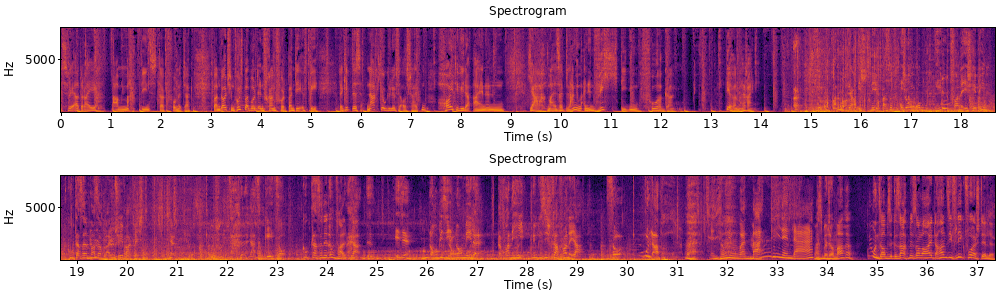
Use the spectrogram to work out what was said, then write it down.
SWR 3 am Dienstagvormittag beim Deutschen Fußballbund in Frankfurt, beim DFB. Da gibt es nach Jogi Löws Ausscheiden heute wieder einen, ja, mal seit langem einen wichtigen Vorgang. Wir hören mal rein. So, warte mal. Ja, ich, nee, pass auf, ich komm rum. Heb du vorne, ich heb hin. Gut, dass er im Wasser bleibt. Schön waagrecht. Ja, ja so geht's. So, guck, dass er nicht umfällt. Ja, äh, noch ein bisschen, noch einen Meter. Da vorne hier, mit dem Gesicht nach vorne, ja. So, und ab. Entschuldigung, was machen die denn da? Was wir da machen? Uns haben sie gesagt, wir sollen heute Hansi Flick vorstellen.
